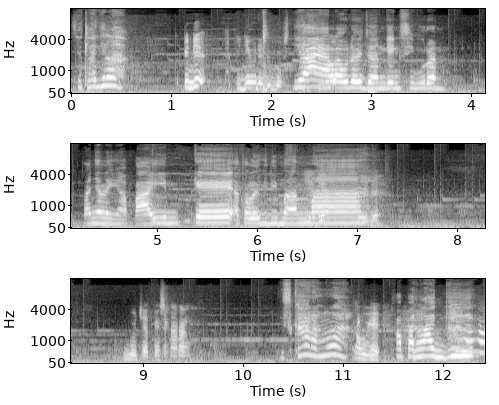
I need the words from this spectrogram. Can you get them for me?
Chat lagi lah. Tapi dia, tapi dia udah di ghosting. Ya elah udah jangan gengsi buruan. Tanya lagi ngapain ke atau lagi di mana. Ya udah. Gue chatnya sekarang. Ya sekarang lah. Oke. Kapan lagi?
